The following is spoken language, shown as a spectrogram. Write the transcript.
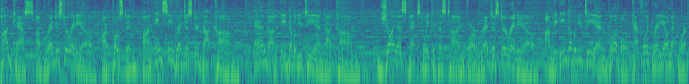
Podcasts of Register Radio are posted on ncregister.com and on EWTN.com. Join us next week at this time for Register Radio on the EWTN Global Catholic Radio Network.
